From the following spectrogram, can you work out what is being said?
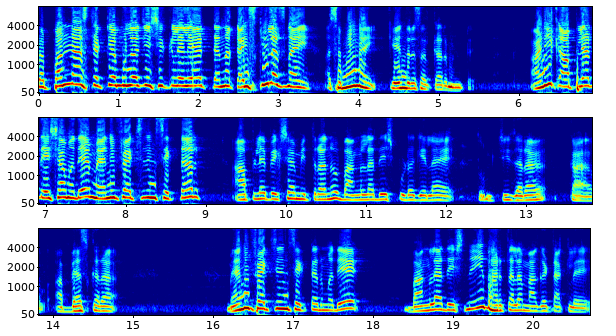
तर पन्नास टक्के मुलं जी शिकलेली आहेत त्यांना काही स्किलच नाही असं मी नाही केंद्र सरकार म्हणतंय. आणि आपल्या देशामध्ये मॅन्युफॅक्चरिंग सेक्टर आपल्यापेक्षा मित्रांनो बांगलादेश पुढे गेलाय. तुमची जरा का अभ्यास करा. मॅन्युफॅक्चरिंग सेक्टरमध्ये बांगलादेशनेही भारताला मागं टाकलंय.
